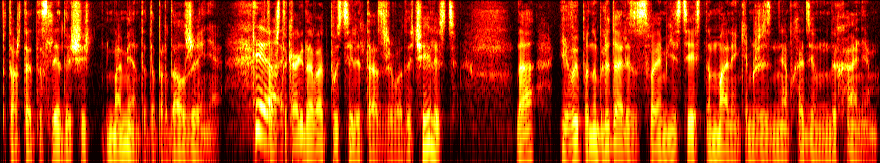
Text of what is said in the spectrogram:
Потому что это следующий момент, это продолжение. Потому что когда вы отпустили таз, живот и челюсть, да, и вы понаблюдали за своим естественным маленьким жизненно необходимым дыханием,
